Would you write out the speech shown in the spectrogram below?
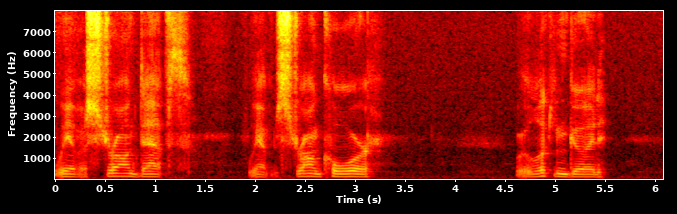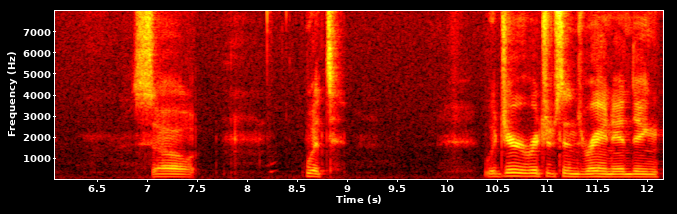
We have a strong depth. We have a strong core. We're looking good. So, with with Jerry Richardson's reign ending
